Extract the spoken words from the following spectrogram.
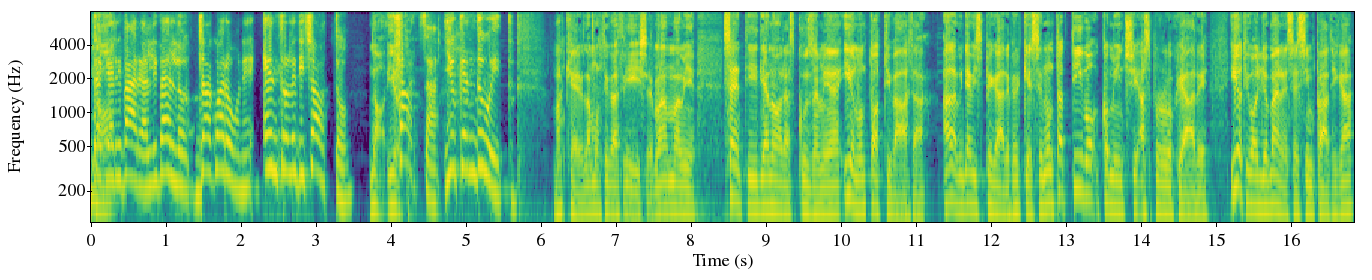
Devi No. arrivare al livello giaguarone entro le 18. No, io Forza, you can do it. Ma che è la motivatrice, mamma mia. Senti, Dianora, scusami, eh, io non t'ho attivata. Allora mi devi spiegare perché se non t'attivo cominci a sproloquiare. Io ti voglio bene, sei simpatica,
